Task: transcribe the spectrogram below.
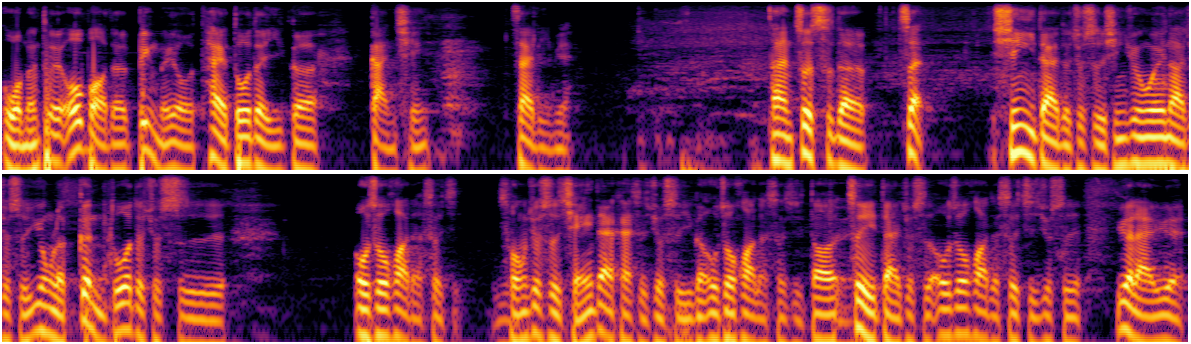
我们对欧宝的并没有太多的一个感情在里面，但这次的在新一代的就是新君威呢，就是用了更多的就是欧洲化的设计，从就是前一代开始就是一个欧洲化的设计，到这一代就是欧洲化的设计就是越来越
